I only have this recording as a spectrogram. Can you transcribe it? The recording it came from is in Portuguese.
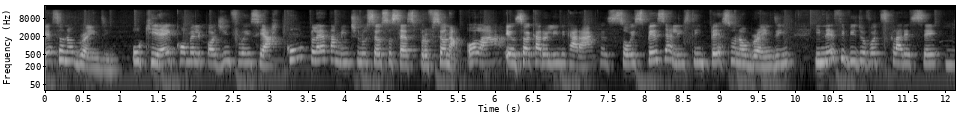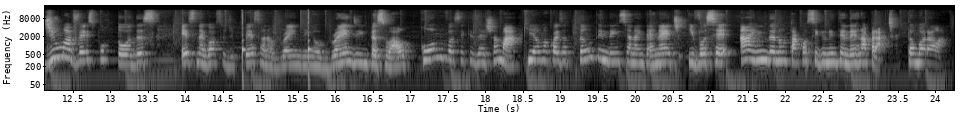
Personal branding. O que é e como ele pode influenciar completamente no seu sucesso profissional. Olá, eu sou a Caroline Caracas, sou especialista em personal branding e nesse vídeo eu vou te esclarecer de uma vez por todas esse negócio de personal branding ou branding pessoal, como você quiser chamar, que é uma coisa tão tendência na internet e você ainda não está conseguindo entender na prática. Então bora lá!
